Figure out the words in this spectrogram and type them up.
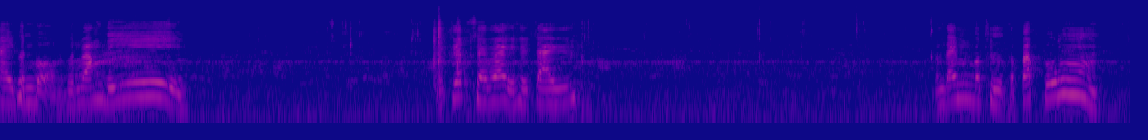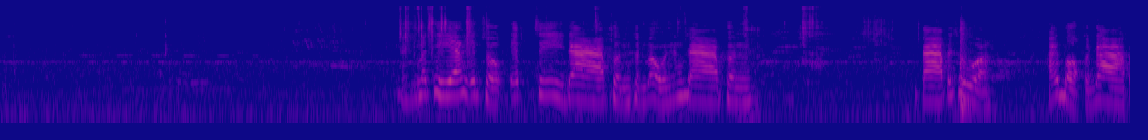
ผู้ใหญ่เพิ่นบอกเพิ่นหวังดีเก็บใส่ไว้ใส่ใจอันใดมันบ่ถือกับปรับปรุงอันนี้มาเทียง F 2 F 4ด่าเพิ่นเพิ่นเว้าว่านังดาเพิ่นดาไปทั่ว ให้บอกก็ดาไป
